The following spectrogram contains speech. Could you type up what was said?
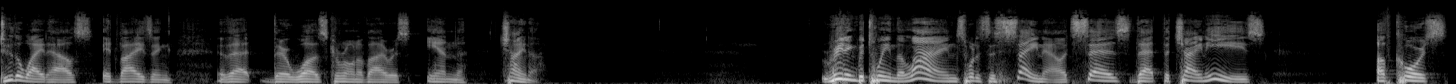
to the White House advising that there was coronavirus in China. Reading between the lines, what does this say now? It says that the Chinese, of course,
